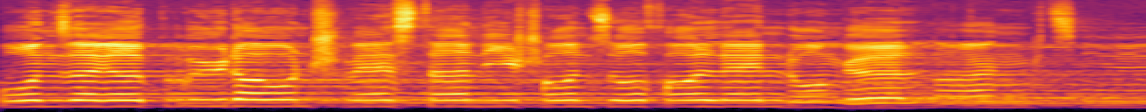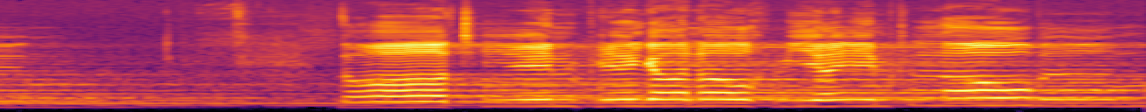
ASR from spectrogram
unsere Brüder und Schwestern, die schon zur Vollendung gelangt sind. Dorthin pilgern auch wir im Glauben,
